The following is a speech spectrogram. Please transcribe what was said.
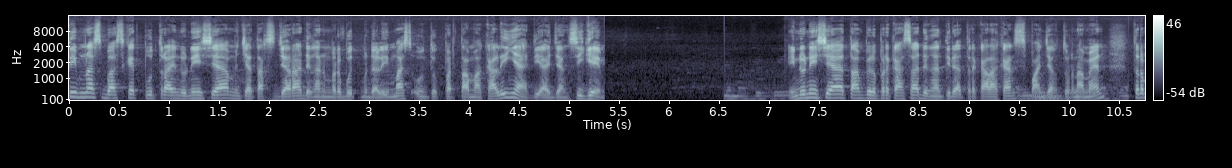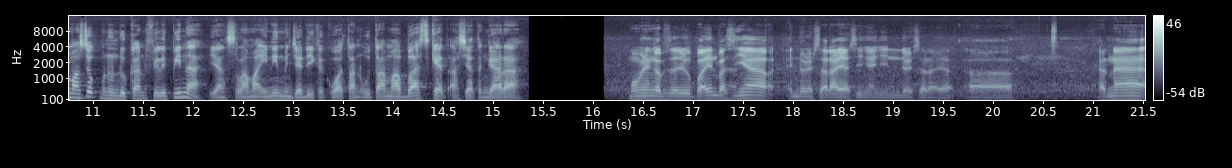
timnas basket putra Indonesia mencetak sejarah dengan merebut medali emas untuk pertama kalinya di ajang SEA Games. Indonesia tampil perkasa dengan tidak terkalahkan sepanjang turnamen, termasuk menundukkan Filipina yang selama ini menjadi kekuatan utama basket Asia Tenggara momen yang nggak bisa dilupain pastinya Indonesia Raya sih nyanyi Indonesia Raya. Uh, karena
